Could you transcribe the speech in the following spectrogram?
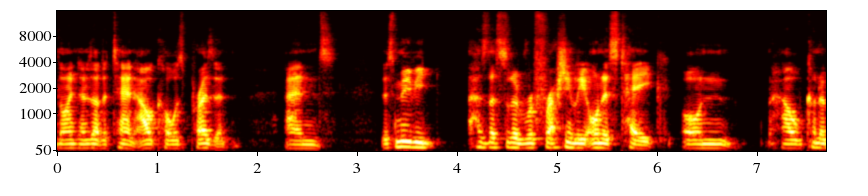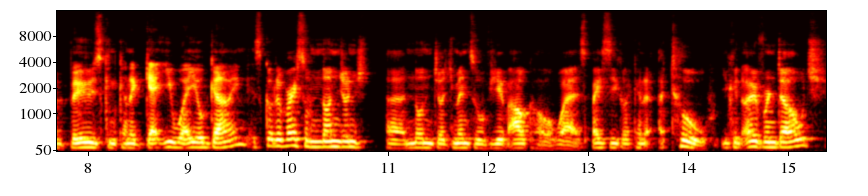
nine times out of ten, alcohol is present. And this movie has this sort of refreshingly honest take on how kind of booze can kind of get you where you're going. It's got a very sort of non uh, non judgmental view of alcohol, where it's basically like a, a tool you can overindulge,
